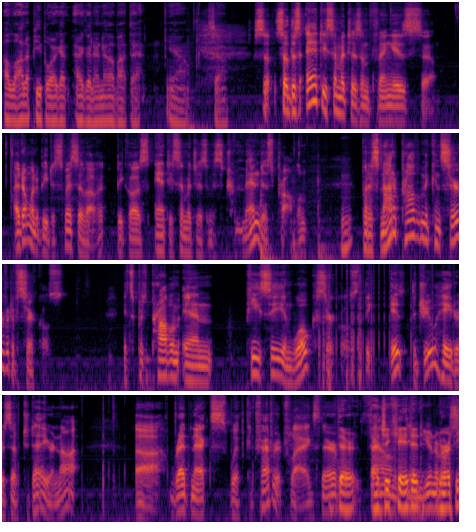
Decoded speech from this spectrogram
a lot of people are going are going to know about that. Yeah, so so so this anti-Semitism thing is. Uh, I don't want to be dismissive of it because anti-Semitism is a tremendous problem, mm-hmm. but it's not a problem in conservative circles. It's a problem in PC and woke circles. The is the Jew haters of today are not uh, rednecks with Confederate flags. They're they're educated university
